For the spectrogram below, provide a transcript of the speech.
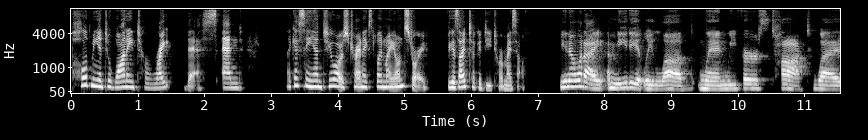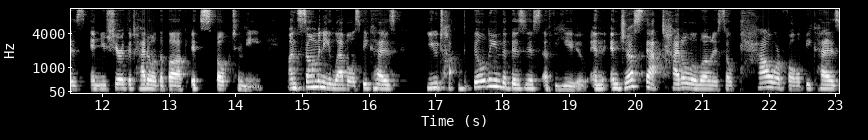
pulled me into wanting to write this. And I guess the end too, I was trying to explain my own story because I took a detour myself. You know what I immediately loved when we first talked was, and you shared the title of the book, it spoke to me on so many levels because you t- building the business of you and and just that title alone is so powerful because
